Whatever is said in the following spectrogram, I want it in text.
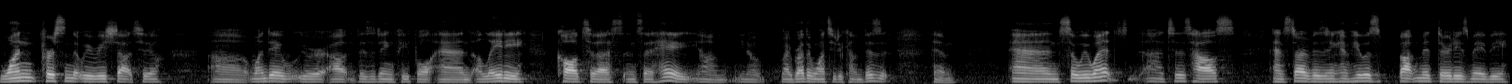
One person that we reached out to, uh, one day we were out visiting people, and a lady called to us and said, "Hey, um, you know, my brother wants you to come visit him." And so we went uh, to his house and started visiting him. He was about mid 30s, maybe,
